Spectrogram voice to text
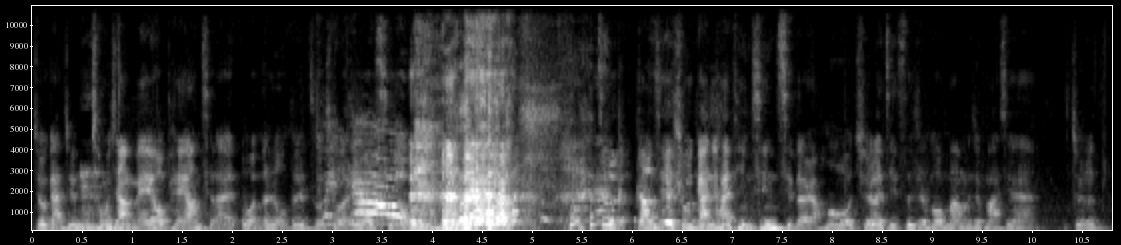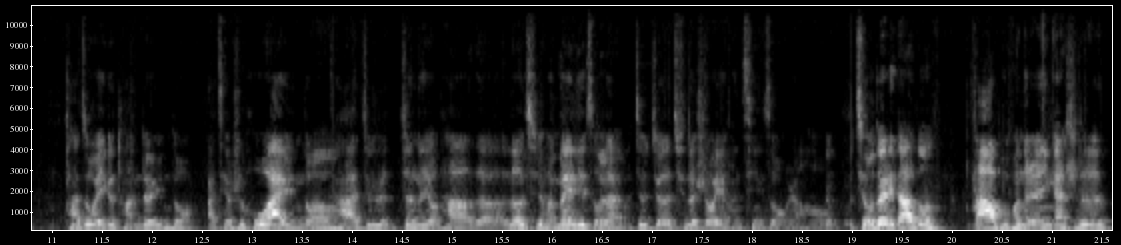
就感觉从小没有培养起来我那种对足球的热情。就刚接触，感觉还挺新奇的。然后去了几次之后，慢慢就发现，就是它作为一个团队运动，而且是户外运动，它就是真的有它的乐趣和魅力所在。就觉得去的时候也很轻松。然后球队里大多大部分的人应该是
